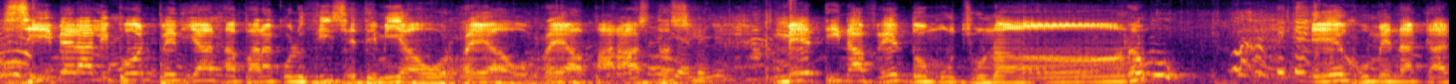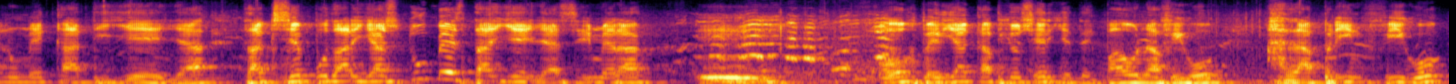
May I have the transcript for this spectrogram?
Σήμερα λοιπόν παιδιά θα παρακολουθήσετε μια ωραία ωραία παράσταση με την αφέντο μου τσουνάρα μου. Έχουμε να κάνουμε κάτι γέλια. Θα ξεποδαριαστούμε στα γέλια σήμερα. Όχι παιδιά κάποιος έρχεται. Πάω να φύγω. Αλλά πριν φύγω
